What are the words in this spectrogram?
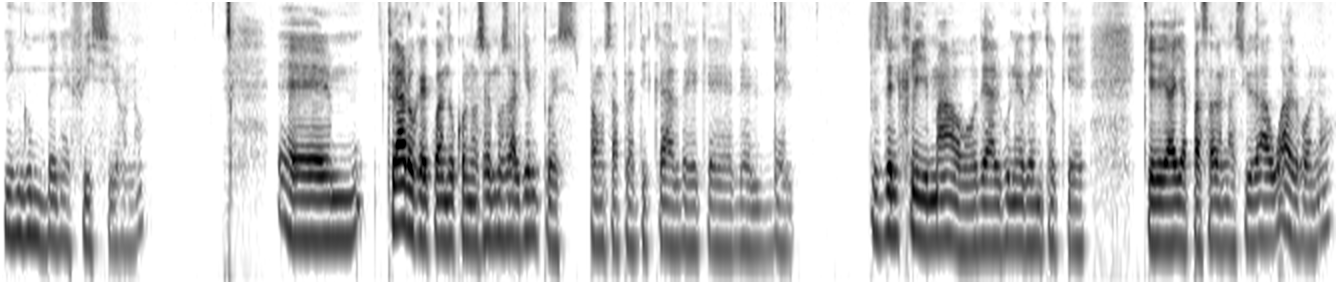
ningún beneficio, ¿no? Eh, claro que cuando conocemos a alguien, pues vamos a platicar de que, del, del, pues, del clima o de algún evento que, que haya pasado en la ciudad o algo, ¿no?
